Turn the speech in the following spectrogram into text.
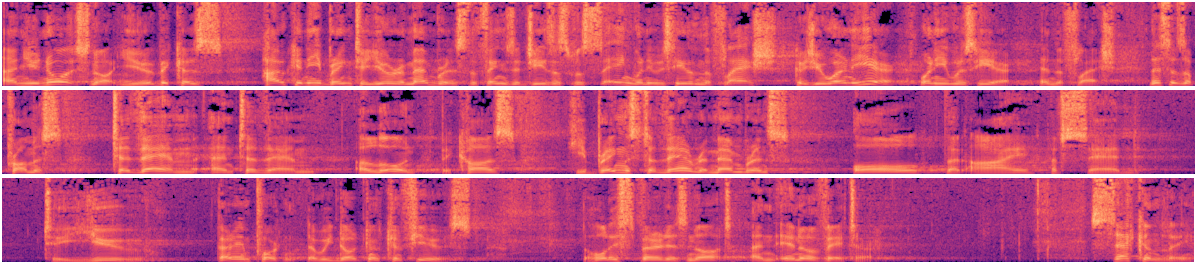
And you know it's not you because how can he bring to your remembrance the things that Jesus was saying when he was here in the flesh? Because you weren't here when he was here in the flesh. This is a promise to them and to them alone because he brings to their remembrance all that I have said to you. Very important that we don't get confused. The Holy Spirit is not an innovator. Secondly,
